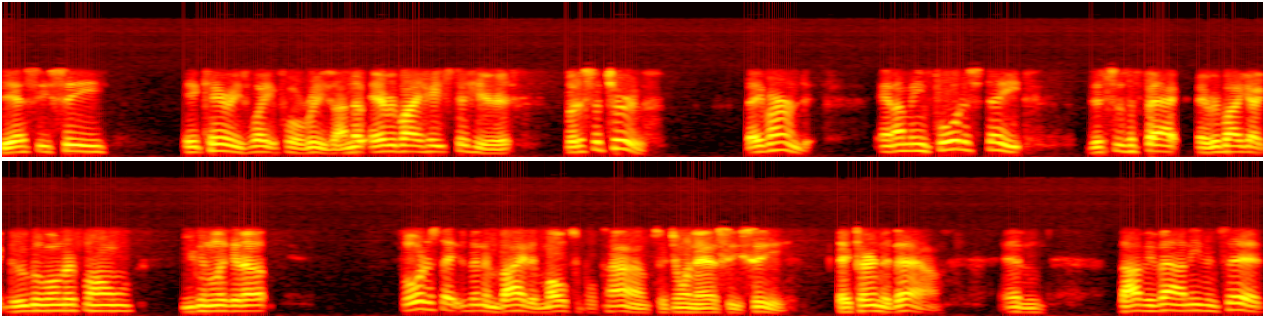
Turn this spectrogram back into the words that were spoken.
the SEC, it carries weight for a reason. I know everybody hates to hear it, but it's the truth. They've earned it. And I mean, Florida State, this is a fact. Everybody got Google on their phone. You can look it up. Florida State's been invited multiple times to join the SEC. They turned it down. And Bobby Bowden even said,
